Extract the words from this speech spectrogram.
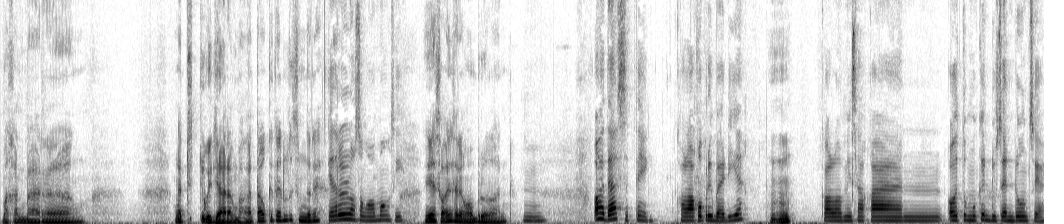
makan bareng. Ngecit juga jarang banget tahu kita dulu sebenarnya. Kita lu langsung ngomong sih. Iya soalnya sering ngobrol kan. Hmm. oh that's the thing. Kalau aku pribadi ya Mm-mm. kalau misalkan oh itu mungkin do's and don'ts ya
